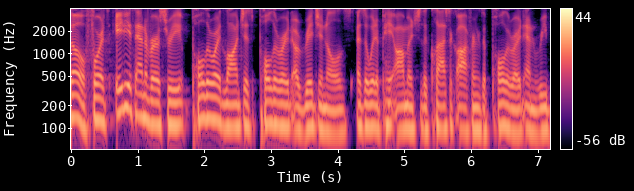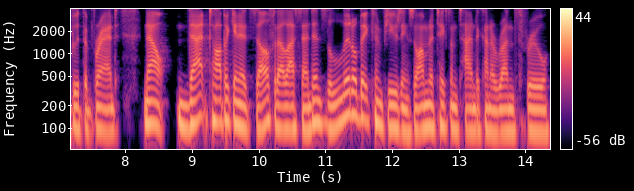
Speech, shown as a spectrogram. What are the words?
So, for its 80th anniversary, Polaroid launches Polaroid Originals as a way to pay homage to the classic offerings of Polaroid and reboot the brand. Now, that topic in itself, that last sentence, is a little bit confusing. So, I'm going to take some time to kind of run through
